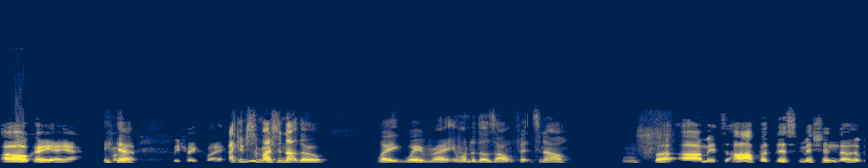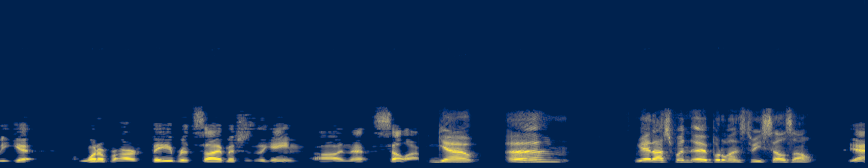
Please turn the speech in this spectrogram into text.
oh, okay, yeah, yeah, My Yeah, bad. betray Clay. I can just imagine that though. Like Wainwright in one of those outfits now. But um, it's off of this mission though that we get one of our favorite side missions of the game, uh, and that's sellout. Yeah, um, yeah, that's when uh, Borderlands 3 sells out. Yeah,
